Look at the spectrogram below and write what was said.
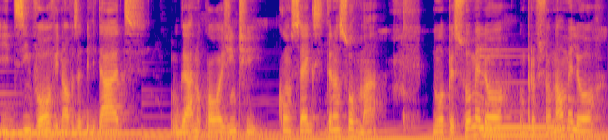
e desenvolve novas habilidades, um lugar no qual a gente consegue se transformar numa pessoa melhor, num profissional melhor,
